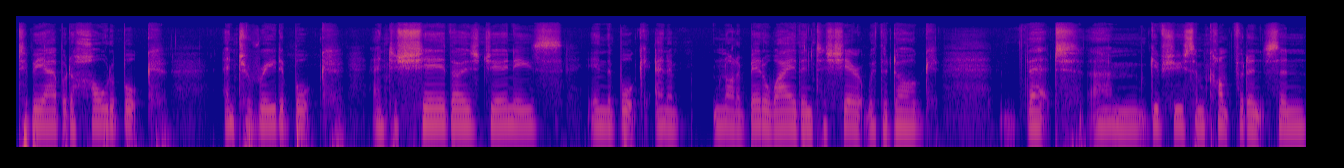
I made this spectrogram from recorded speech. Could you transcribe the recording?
to be able to hold a book and to read a book and to share those journeys in the book and a, not a better way than to share it with a dog that um, gives you some confidence and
